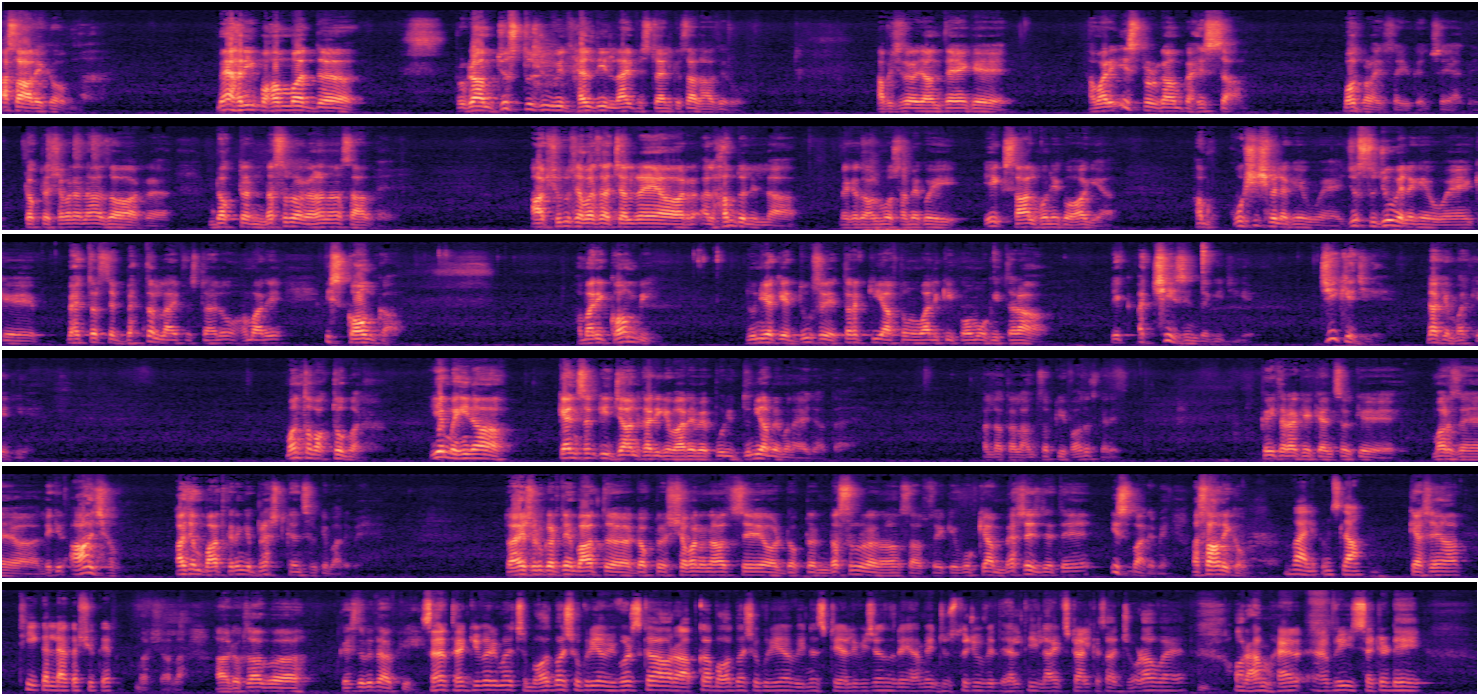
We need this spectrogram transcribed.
असलकुम मैं Hani Mohammad program just to जस्तजू with healthy life style के साथ हाजिर हूँ। आप इसी तरह जानते हैं कि हमारे इस प्रोग्राम का हिस्सा, बहुत बड़ा हिस्सा यू कैन से डॉक्टर शबर अनाज और डॉक्टर नसर राना साहब हैं। आप शुरू से हमारे साथ चल रहे हैं और अल्हम्दुलिल्लाह, मैं कहता हूँ ऑलमोस्ट हमें कोई एक साल होने को आ गया। हम कोशिश में लगे हुए हैं, जो सुजू में लगे हुए हैं कि बेहतर से बेहतर लाइफ स्टाइल हो हमारे इस कौम का। हमारी कौम भी दुनिया के दूसरे तरक्की याफ्ता ममालिक की कौमों की तरह एक अच्छी ज़िंदगी जिए, जी के जिए, ना कि मर के जिए। मंथ ऑफ़ अक्टूबर ये महीना कैंसर की जानकारी के बारे में पूरी दुनिया में मनाया जाता है। अल्लाह ताला हम सब की हिफाजत करे। कई तरह के कैंसर के मर्ज हैं लेकिन आज हम आज हम बात करेंगे ब्रेस्ट कैंसर के बारे में। तो आए शुरू करते हैं बात डॉक्टर शवन अनाज से और डॉक्टर नसरुल अनाज साहब से कि वो क्या मैसेज देते हैं इस बारे में। अस्सलाम वालेकुम। सलाम। कैसे हैं आप? ठीक अल्लाह का शुक्र। माशाल्लाह। डॉक्टर साहब कैसी तबीयत है आपकी? Sir thank you very much बहुत बहुत शुक्रिया व्यूवर्स का और आपका बहुत बहुत शुक्रिया। वीनस टेलीविज़न ने हमें जस्तजू विद हेल्थी लाइफस्टाइल के साथ जोड़ा हुआ है और हम हर एवरी सैटरडे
